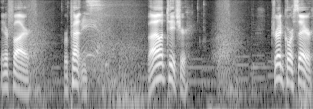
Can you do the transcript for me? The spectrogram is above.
Inner Fire. Repentance. Violet Teacher. Dread Corsair.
